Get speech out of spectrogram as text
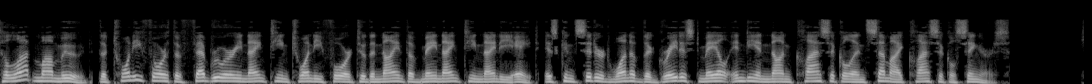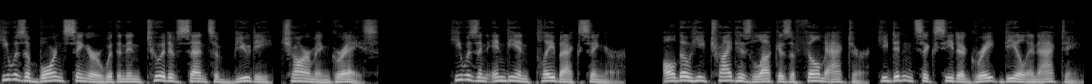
Talat Mahmood, the 24th of February 1924 to the 9th of May 1998, is considered one of the greatest male Indian non-classical and semi-classical singers. He was a born singer with an intuitive sense of beauty, charm and grace. He was an Indian playback singer. Although he tried his luck as a film actor, he didn't succeed a great deal in acting.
